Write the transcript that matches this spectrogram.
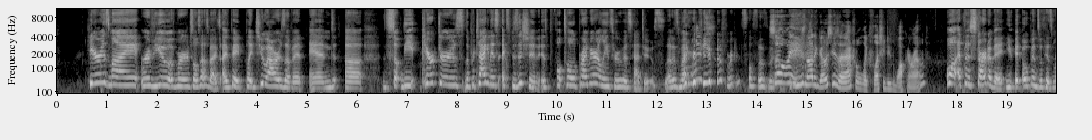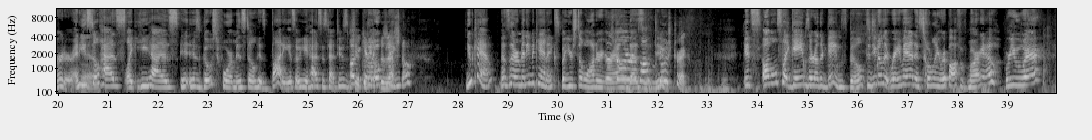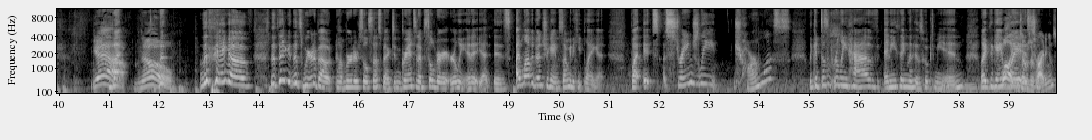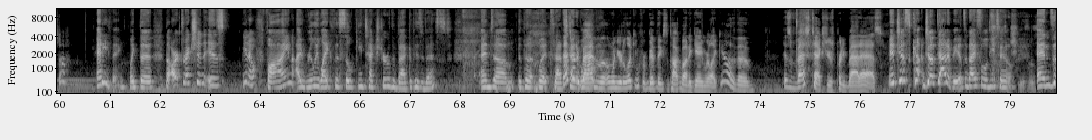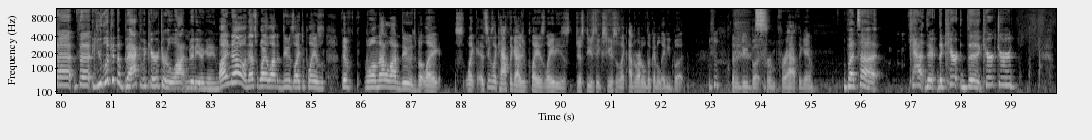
Here is my review of Murdered Soul Suspect. I've paid, played two hours of it, and uh, so the characters, the protagonist's exposition is told primarily through his tattoos. That is my review of Murdered Soul Suspect. So wait, he's not a ghost. He's an actual like fleshy dude walking around. Well, at the start of it, you, it opens with his murder, and he Yeah. still has like he has his ghost form is still his body, so he has his tattoos and Oh, shit. you can't like possess stuff. You can, as there are many mechanics, but you're still wandering totally around as a dude. Ghost Trick. It's almost like games or other games, Bill. Did you know that Rayman is totally a ripoff of Mario? Were you aware? Yeah. But no. The thing of the thing that's weird about uh, Murder Soul Suspect, and granted, I'm still very early in it yet, is I love adventure games, so I'm going to keep playing it. But it's strangely charmless. Like it doesn't really have anything that has hooked me in. Like the gameplay well, like in terms of writing and stuff. anything. Like the the art direction is, you know, fine. I really like the silky texture of the back of his vest. And um the but that's, That's kind of bad all. when you're looking for good things to talk about a game. You're like, you know, the his vest texture is pretty badass. It just cu- jumped out at me. It's a nice little detail. Jesus. And uh the you look at the back of a character a lot in video games. I know, and that's why a lot of dudes like to play as the. Well, not a lot of dudes, but like, like it seems like half the guys who play as ladies just use the excuses like, "I'd rather look at a lady butt than a dude butt for for half the game." But uh yeah, the the char- the character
